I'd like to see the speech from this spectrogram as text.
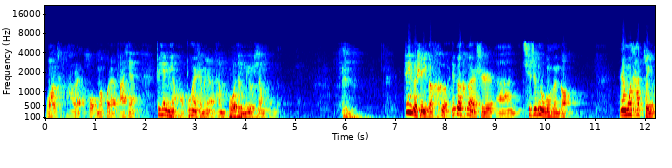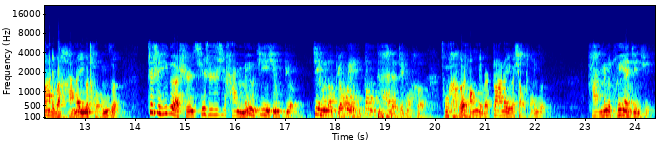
我后来后我们后来发现。这些鸟不管什么鸟，它们脖子没有相同的。这个是一个鹤，这个鹤是啊七十六公分高，然后它嘴巴里边含着一个虫子，这是一个是其实是还没有进行表进入到表演状态的这种鹤，从河床里边抓着一个小虫子，还没有吞咽进去，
